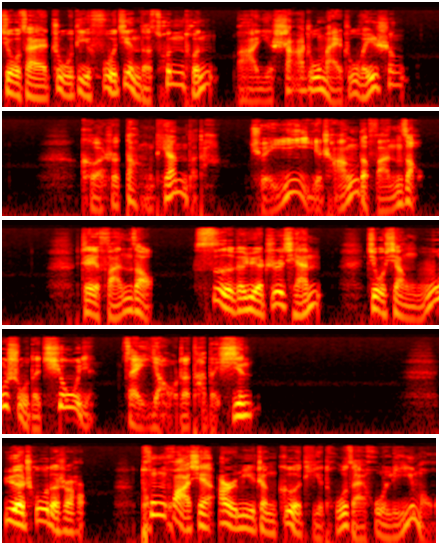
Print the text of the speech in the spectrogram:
就在驻地附近的村屯啊，以杀猪卖猪为生。可是当天的他却异常的烦躁，这烦躁四个月之前就像无数的蚯蚓在咬着他的心。月初的时候，通化县二密镇个体屠宰户李某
